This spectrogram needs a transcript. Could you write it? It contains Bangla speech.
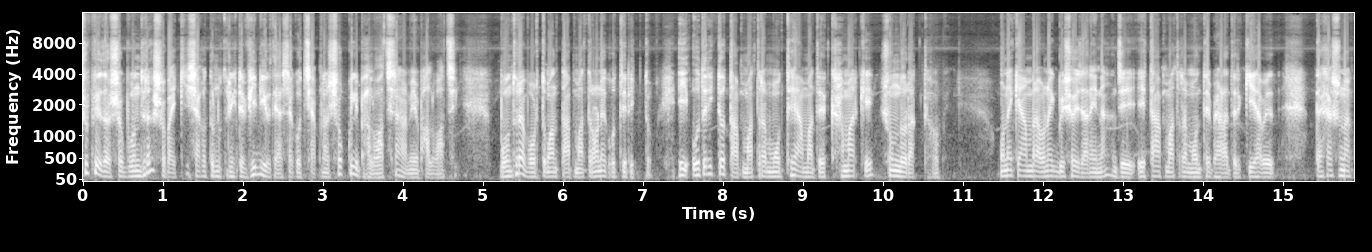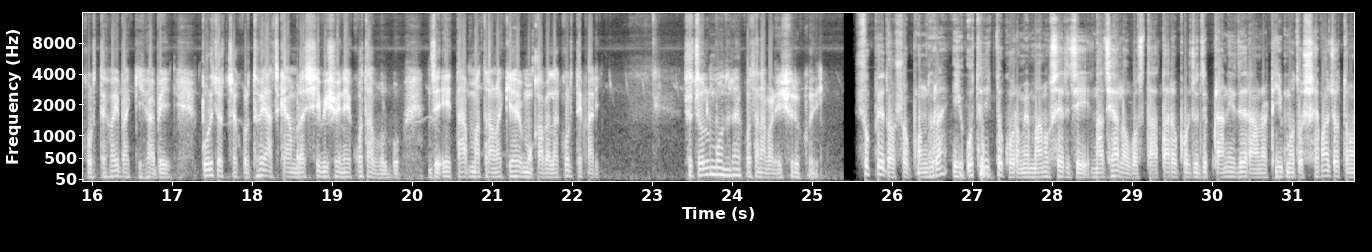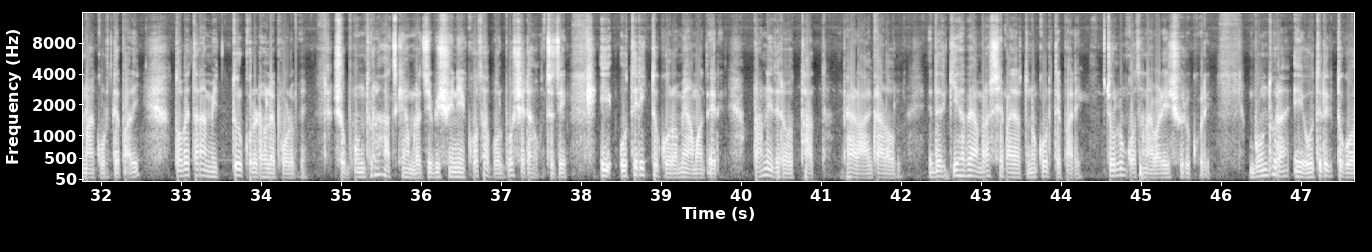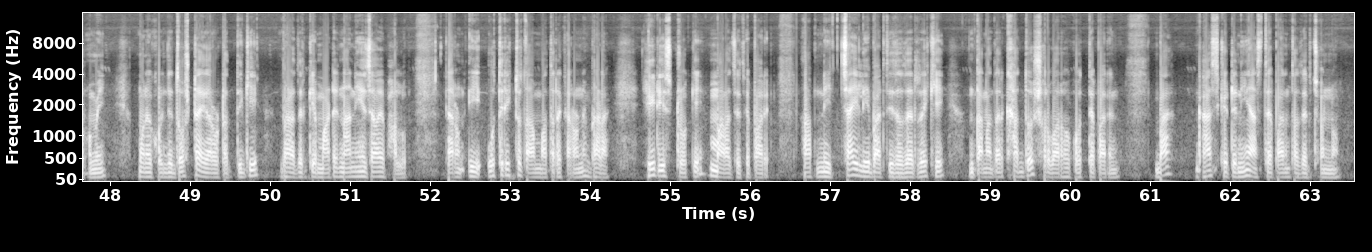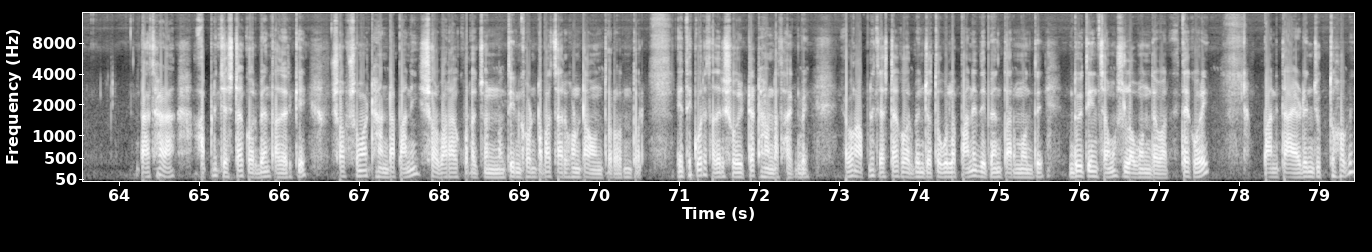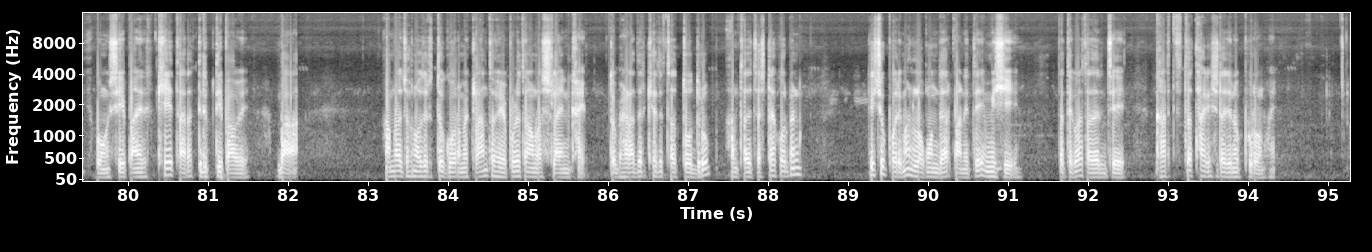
সুপ্রিয় দর্শক বন্ধুরা, সবাইকে স্বাগত। নতুন একটা ভিডিওতে আশা করছি আপনারা সকলেই ভালো আছেন আর আমিও ভালো আছি। বন্ধুরা, বর্তমান তাপমাত্রা অনেক অতিরিক্ত। এই অতিরিক্ত তাপমাত্রার মধ্যে আমাদের খামারকে সুন্দর রাখতে হবে। অনেকে আমরা অনেক বিষয় জানি না যে এই তাপমাত্রার মধ্যে ভেড়াদের কীভাবে দেখাশোনা করতে হয় বা কীভাবে পরিচর্যা করতে হয়। আজকে আমরা সে বিষয় নিয়ে কথা বলব যে এই তাপমাত্রা আমরা কীভাবে মোকাবেলা করতে পারি। তো চলুন বন্ধুরা, কথা না বাড়িয়ে শুরু করি। সুপ্রিয় দর্শক বন্ধুরা, এই অতিরিক্ত গরমে মানুষের যে নাজেহাল অবস্থা, তার উপর যদি প্রাণীদের আমরা ঠিকমতো সেবা যত্ন না করতে পারি, তবে তারা মৃত্যুর কোলে ঢলে পড়বে। সব বন্ধুরা, আজকে আমরা যে বিষয় নিয়ে কথা বলব, সেটা হচ্ছে যে, এই অতিরিক্ত গরমে আমাদের প্রাণীদের অর্থাৎ ভেড়া, গাড়ল, এদের কীভাবে আমরা সেবা যত্ন করতে পারি? চলুন কথা না বাড়িয়ে শুরু করি। বন্ধুরা, এই অতিরিক্ত গরমে মনে করেন যে দশটা এগারোটার দিকে ভেড়াদেরকে মাঠে না নিয়ে যাওয়াই ভালো, কারণ এই অতিরিক্ত তাপমাত্রার কারণে ভেড়া হিট স্ট্রোকে মারা যেতে পারে। আপনি চাইলে বাড়তি তাদের রেখে দানাদার খাদ্য সরবরাহ করতে পারেন বা ঘাস কেটে নিয়ে আসতে পারেন তাদের জন্য। তাছাড়া আপনি চেষ্টা করবেন তাদেরকে সবসময় ঠান্ডা পানি সরবরাহ করার জন্য তিন ঘণ্টা বা চার ঘণ্টা অন্তর অন্তর। এতে করে তাদের শরীরটা ঠান্ডা থাকবে এবং আপনি চেষ্টা করবেন যতগুলো পানি দেবেন তার মধ্যে দুই তিন চামচ লবণ দেওয়ার। এতে করে পানিতে আয়োডিন যুক্ত হবে এবং সেই পানি খেয়ে তারা তৃপ্তি পাবে বা আমরা যখন অতিরিক্ত গরমে ক্লান্ত হয়ে পড়ি তখন আমরা স্লাইন খাই। তো ভেড়াদের ক্ষেত্রে তার তদ্রুপ আপনি তাদের চেষ্টা করবেন কিছু পরিমাণ লবণ দেওয়ার পানিতে মিশিয়ে। তাতে করে তাদের যে ঘাটতিটা থাকে সেটা যেন পূরণ হয়।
